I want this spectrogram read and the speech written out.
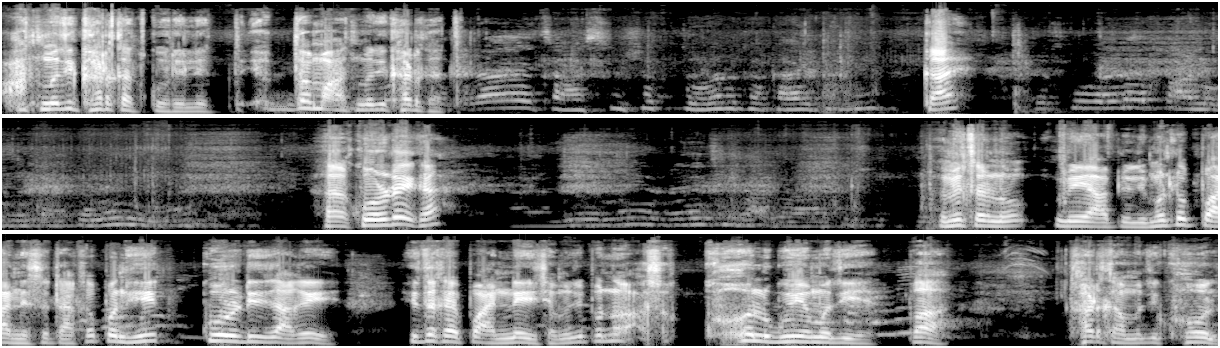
आतमध्ये खडकात कोरेले एकदम आतमध्ये खडकात. काय? हा कोरडं आहे का? मित्रांनो मी आपल्याला म्हटलं पाण्याचं टाकं पण ही कोरडी जागा आहे. इथं काय पाणी नाही याच्यामध्ये पण असं खोल गुहेमध्ये आहे. पहा खडकामध्ये खोल.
